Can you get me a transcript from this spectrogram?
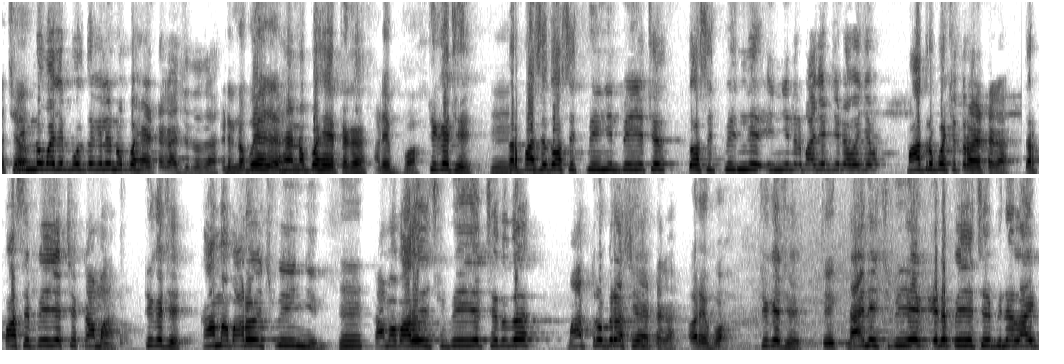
আচ্ছা। নিম্ন বাজেট বলতে গেলে নব্বই হাজার টাকা আছে দাদা। এটা নব্বই হাজার? হ্যাঁ নব্বই হাজার টাকা। আরে বাহ। ঠিক আছে? তার পাশে দশ এইচপি ইঞ্জিন পেয়ে যাচ্ছে দশ এইচপি ইঞ্জিনের বাজেট যেটা হয়েছে মাত্র পঁচাত্তর হাজার টাকা। তার পাশে পেয়ে যাচ্ছে কামা ঠিক আছে? কামা বারো এইচপি ইঞ্জিন কামা বারো এইচপি পেয়ে যাচ্ছে দাদা মাত্র বিরাশি হাজার টাকা। আরে বাহ। ঠিক আছে? ঠিক। নাইন এইচপি এটা পেয়ে যাচ্ছে বিনা লাইট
